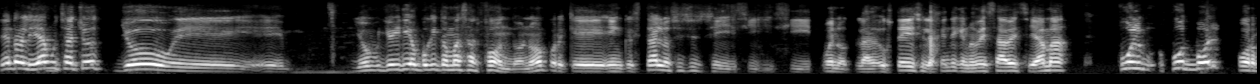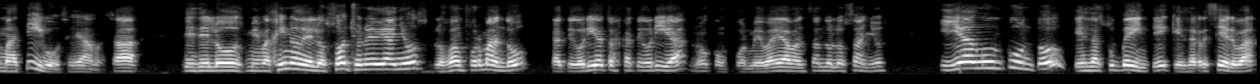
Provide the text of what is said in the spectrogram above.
En realidad, muchachos, yo, eh, eh, yo, yo, iría un poquito más al fondo, ¿no? Porque en Cristal, no sé si, si, bueno, ustedes y la gente que nos ve sabe, se llama fútbol formativo, se llama. O sea, desde los, me imagino, de los 8 o 9 años, los van formando, categoría tras categoría, ¿no? Conforme vaya avanzando los años, y llegan a un punto, que es la sub-20, que es la reserva,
